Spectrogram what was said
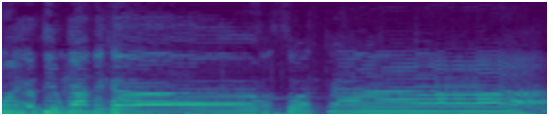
มือกับทีมงานนะครับ สวัสดีค่ะ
